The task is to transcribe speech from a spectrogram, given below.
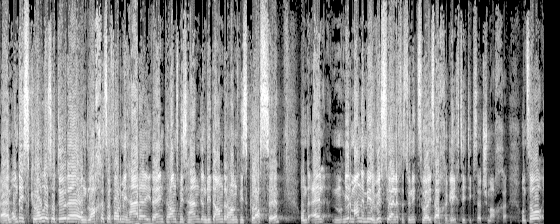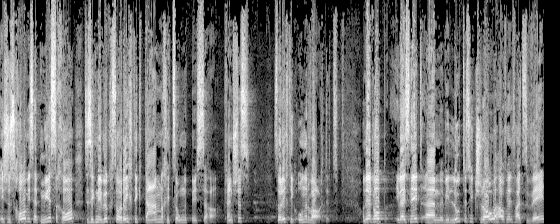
Ähm, und ich scrolle so durch und lache so vor mir her, in der einen Hand mein Handy und in der anderen Hand mein Klasse. Und äh, wir Männer, wir wissen ja eigentlich, dass du nicht zwei Sachen gleichzeitig machen sollst. Und so ist es gekommen, wie es hätte müssen kommen, dass ich mir wirklich so richtig dämlich in die Zunge gebissen habe. Kennst du das? So richtig unerwartet. Und ich glaube, ich weiß nicht, ähm, wie laut ich geschrauen habe, auf jeden Fall hat es weh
